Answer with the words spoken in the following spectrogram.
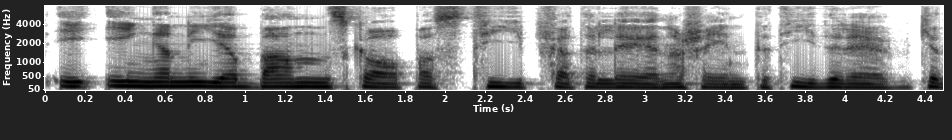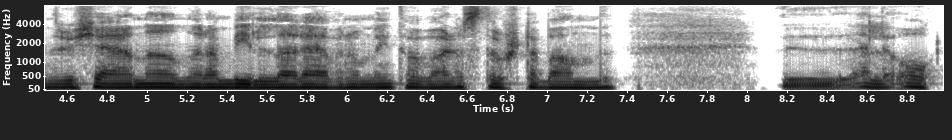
I, inga nya band skapas typ för att det lönar sig inte. Tidigare kunde du tjäna några millar även om det inte var världens största band. Eh, eller, och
